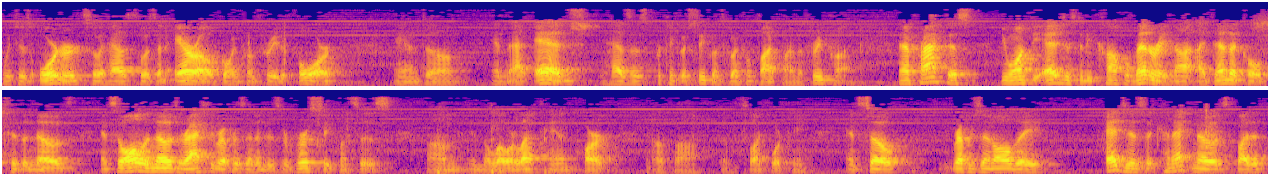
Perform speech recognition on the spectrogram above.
which is ordered, so it has so it's an arrow going from 3 to 4, and, um, and that edge has this particular sequence going from 5' to 3'. Now in practice, you want the edges to be complementary, not identical to the nodes, and so all the nodes are actually represented as reverse sequences um, in the lower left-hand part of, uh, of slide 14. And so represent all the edges that connect nodes by the,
